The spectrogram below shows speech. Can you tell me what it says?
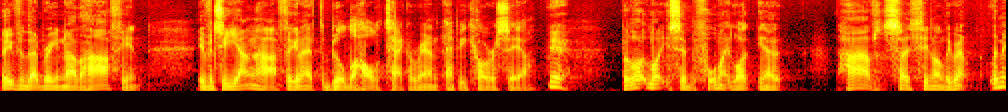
even if they bring another half in, if it's a young half, they're going to have to build the whole attack around Happy Koroisau. Yeah. But like, like you said before, mate, like, you know, halves so thin on the ground. Let me,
